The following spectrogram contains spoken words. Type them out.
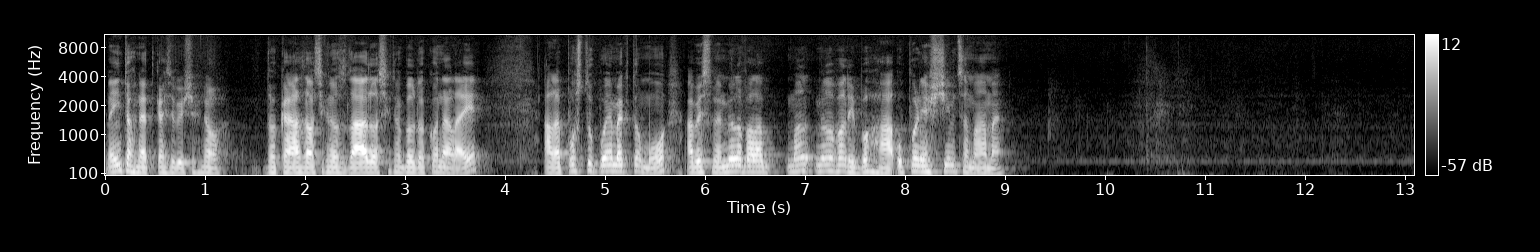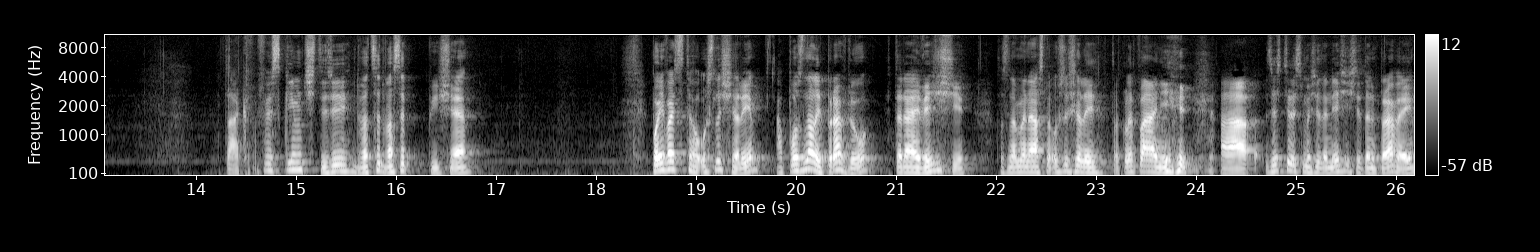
není to hned, že by všechno dokázal, všechno zvládl, všechno byl dokonalej, ale postupujeme k tomu, aby jsme milovali, milovali Boha úplně vším, co máme. Tak v Efeským 4.22 se píše, Poněvadž jste ho uslyšeli a poznali pravdu, která je v Ježíši, to znamená, jsme uslyšeli to klepání a zjistili jsme, že ten Ježíš je ten pravý,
